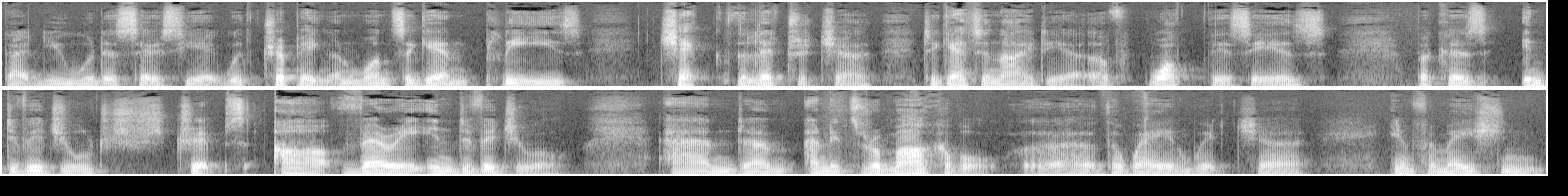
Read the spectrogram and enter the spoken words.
that you would associate with tripping. And once again, please check the literature to get an idea of what this is, because individual trips are very individual. And, um, and it's remarkable uh, the way in which uh, information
